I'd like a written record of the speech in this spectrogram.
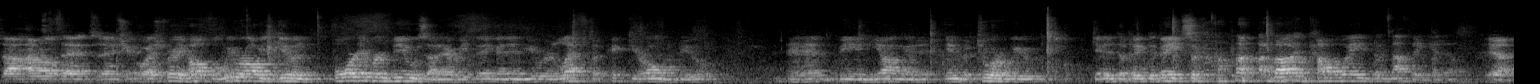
So I don't know if that does that answer That's question. very helpful. We were always given four different views on everything, and then you were left to pick your own view. Mm-hmm. And being young and immature, we would get into big debates about it and come away with nothing, you know? Yeah.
